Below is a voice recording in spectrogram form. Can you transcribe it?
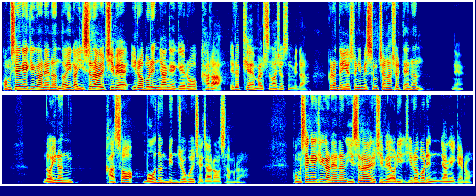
공생의 기간에는 너희가 이스라엘 집에 잃어버린 양에게로 가라 이렇게 말씀하셨습니다. 그런데 예수님이 승천하실 때는 네, 너희는 가서 모든 민족을 제자로 삼으라. 공생의 기간에는 이스라엘 집에 잃어버린 양에게로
